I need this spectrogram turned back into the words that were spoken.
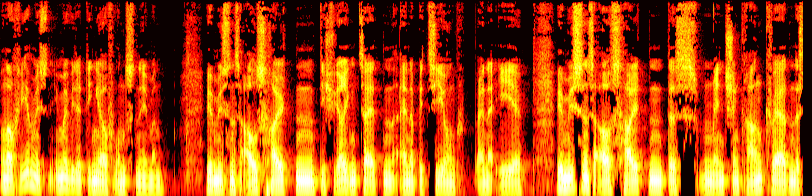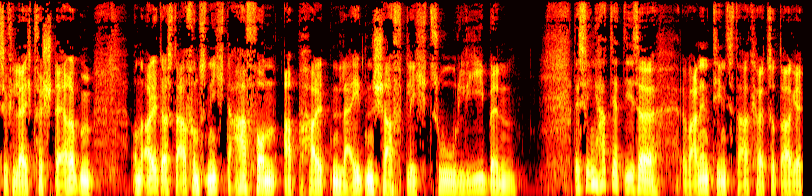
Und auch wir müssen immer wieder Dinge auf uns nehmen. Wir müssen es aushalten, die schwierigen Zeiten einer Beziehung, einer Ehe. Wir müssen es aushalten, dass Menschen krank werden, dass sie vielleicht versterben. Und all das darf uns nicht davon abhalten, leidenschaftlich zu lieben. Deswegen hat ja dieser Valentinstag heutzutage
